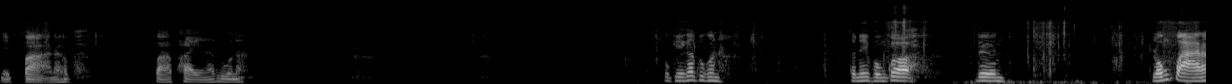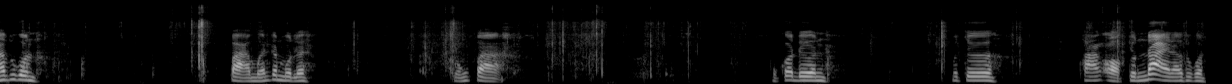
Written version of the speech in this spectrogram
ในป่านะครับ ป่าไผ่นะทุกคนนะ โอเคครับทุกคน ตอนนี้ผมก็เดิน หลงป่านะครับทุกคน ป่าเหมือนกันหมดเลย หลงป่า ผมก็เดิน มาเจอทางออกจนได้นะทุกคน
